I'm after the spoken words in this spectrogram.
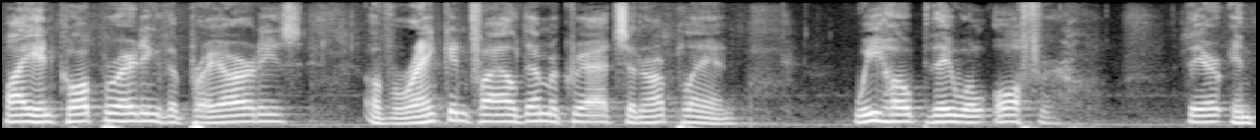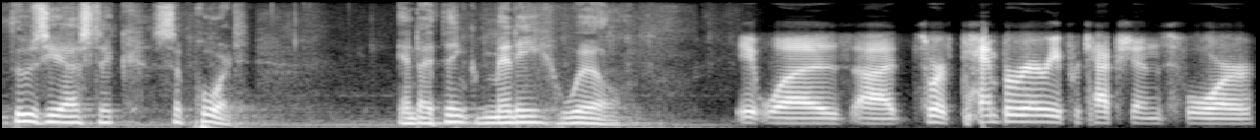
By incorporating the priorities of rank and file Democrats in our plan, we hope they will offer their enthusiastic support. And I think many will. It was uh, sort of temporary protections for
